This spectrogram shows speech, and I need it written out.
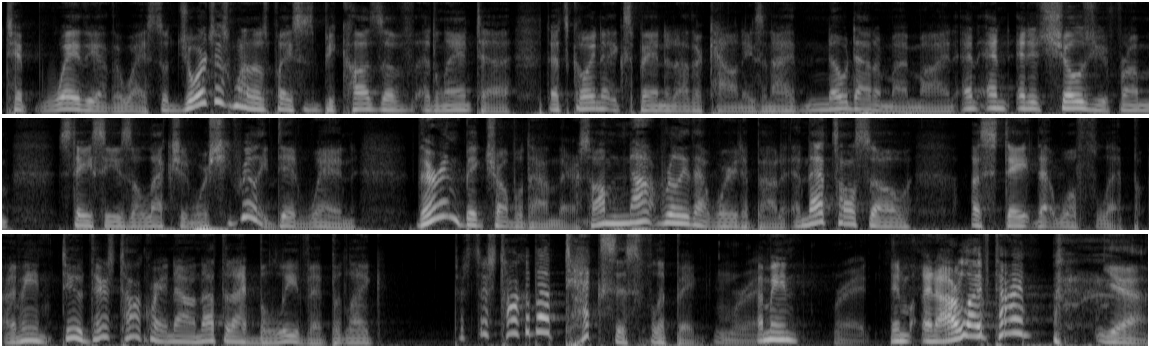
tip way the other way. So Georgia is one of those places because of Atlanta that's going to expand in other counties, and I have no doubt in my mind. And and and it shows you from Stacey's election where she really did win. They're in big trouble down there, so I'm not really that worried about it. And that's also a state that will flip. I mean, dude, there's talk right now. Not that I believe it, but like, there's there's talk about Texas flipping. Right. I mean, Right. in in our lifetime. Yeah.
